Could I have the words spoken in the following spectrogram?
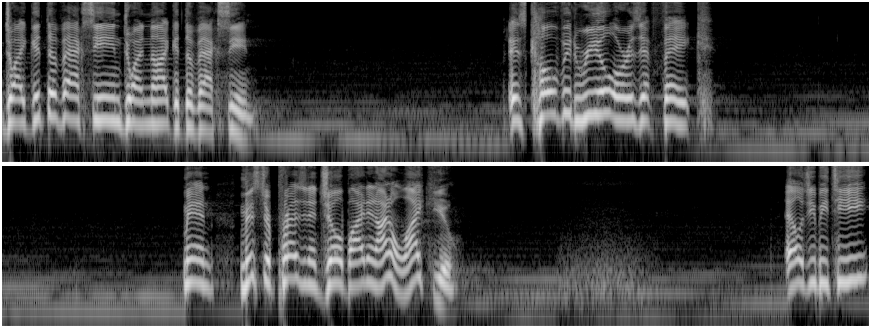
Do I get the vaccine? Do I not get the vaccine? Is COVID real or is it fake? Man, Mr. President Joe Biden, I don't like you. LGBT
